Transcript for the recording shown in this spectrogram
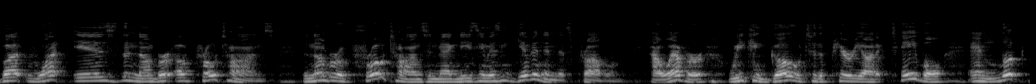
but what is the number of protons? The number of protons in magnesium isn't given in this problem. However, we can go to the periodic table and look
